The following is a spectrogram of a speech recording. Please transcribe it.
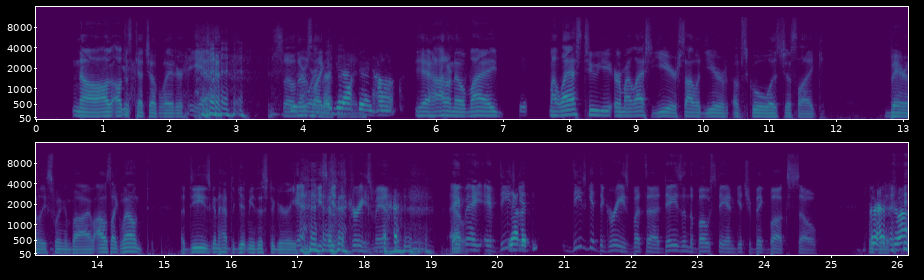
no, I'll, I'll just catch up later. Yeah. So there's like, about Go get out there and hunt. yeah, I don't know. My my last two year or my last year, solid year of school was just like barely swinging by. I was like, well, a D is gonna have to get me this degree. yeah, D's get degrees, man. hey, That- hey, if D's Yeah, get D's get degrees, but uh, days in the bow stand get you big bucks. So That's right.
